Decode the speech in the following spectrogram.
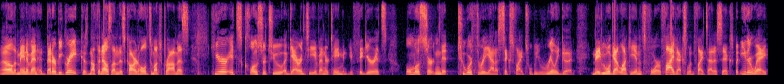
well, the main event had better be great because nothing else on this card holds much promise. Here, it's closer to a guarantee of entertainment. You figure it's almost certain that two or three out of six fights will be really good. Maybe we'll get lucky and it's four or five excellent fights out of six, but either way,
